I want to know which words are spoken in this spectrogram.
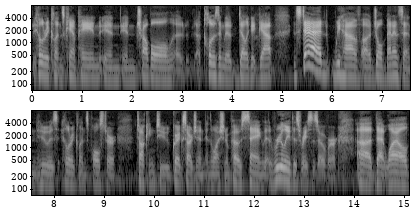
Hillary Clinton's campaign in in trouble, uh, uh, closing the delegate gap. Instead, we have uh, Joel Benenson, who is Hillary Clinton's pollster, talking to Greg Sargent in the Washington Post, saying that really this race is over. Uh, that while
